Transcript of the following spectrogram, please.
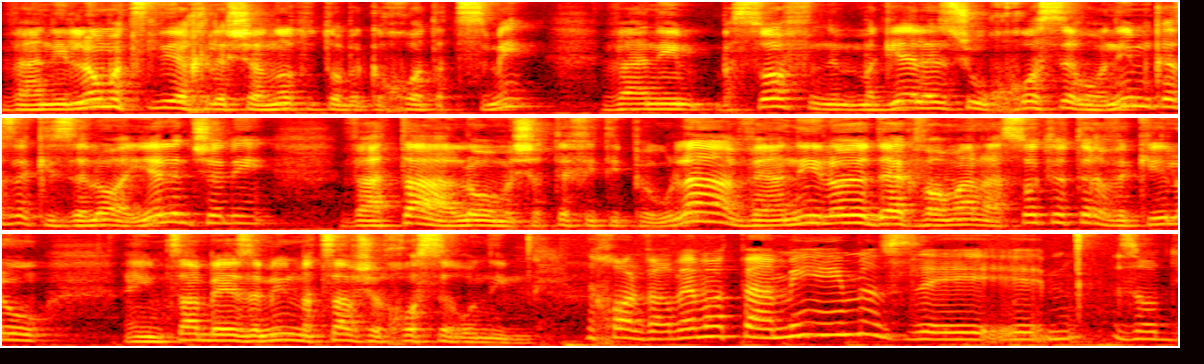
ואני לא מצליח לשנות אותו בכוחות עצמי. ואני בסוף מגיע לאיזשהו חוסר אונים כזה, כי זה לא הילד שלי, ואתה לא משתף איתי פעולה, ואני לא יודע כבר מה לעשות יותר, וכאילו... אני נמצא באיזה מין מצב של חוסר אונים. נכון, והרבה מאוד פעמים זה, זה, עוד,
